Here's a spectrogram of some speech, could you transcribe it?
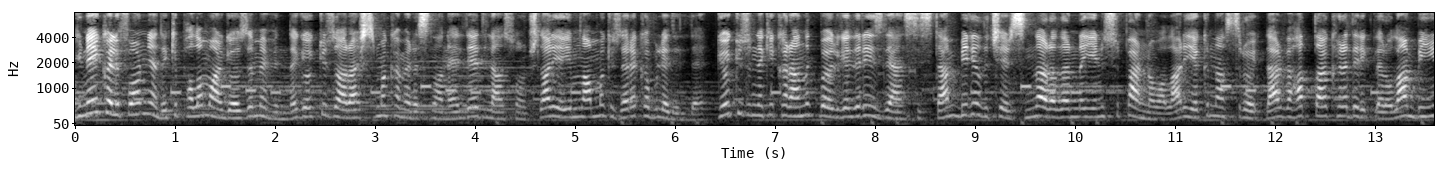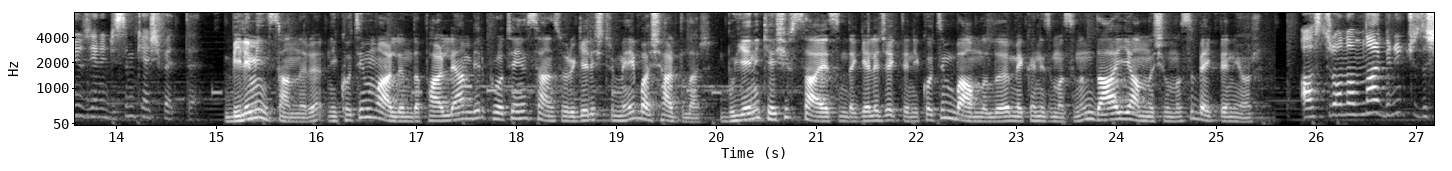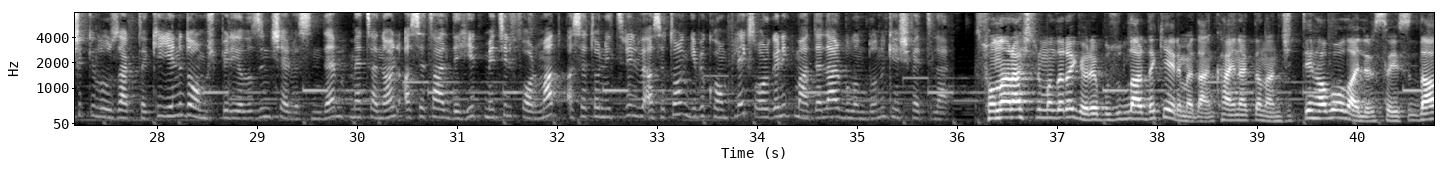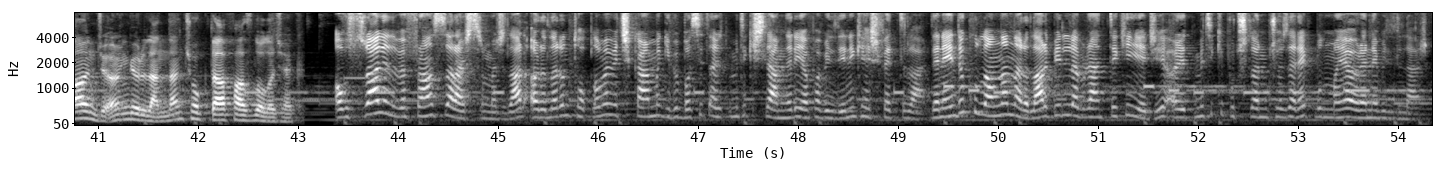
Güney Kaliforniya'daki Palomar Gözlem Evi'nde gökyüzü araştırma kamerasından elde edilen sonuçlar yayımlanmak üzere kabul edildi. Gökyüzündeki karanlık bölgeleri izleyen sistem bir yıl içerisinde aralarında yeni süpernovalar, yakın asteroitler ve hatta kara delikler olan 1100 yeni cisim keşfetti. Bilim insanları nikotin varlığında parlayan bir protein sensörü geliştirmeyi başardılar. Bu yeni keşif sayesinde gelecekte nikotin bağımlılığı mekanizmasının daha iyi anlaşılması bekleniyor. Astronomlar 1300 ışık yılı uzaktaki yeni doğmuş bir yıldızın çevresinde metanol, asetaldehit, metil format, asetonitril ve aseton gibi kompleks organik maddeler bulunduğunu keşfettiler. Son araştırmalara göre buzullardaki erimeden kaynaklanan ciddi hava olayları sayısı daha önce öngörülenden çok daha fazla olacak. Avustralyalı ve Fransız araştırmacılar arıların toplama ve çıkarma gibi basit aritmetik işlemleri yapabildiğini keşfettiler. Deneyde kullanılan arılar bir labirentteki yiyeceği aritmetik ipuçlarını çözerek bulmayı öğrenebildiler.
